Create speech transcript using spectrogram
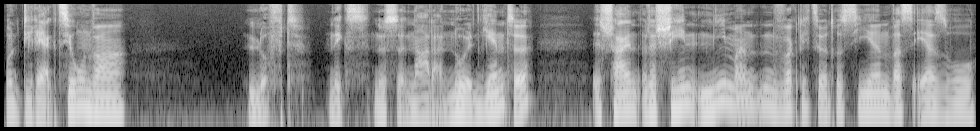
Und die Reaktion war Luft. Nix, Nüsse, nada, null, niente. Es scheint oder schien niemanden wirklich zu interessieren, was er so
